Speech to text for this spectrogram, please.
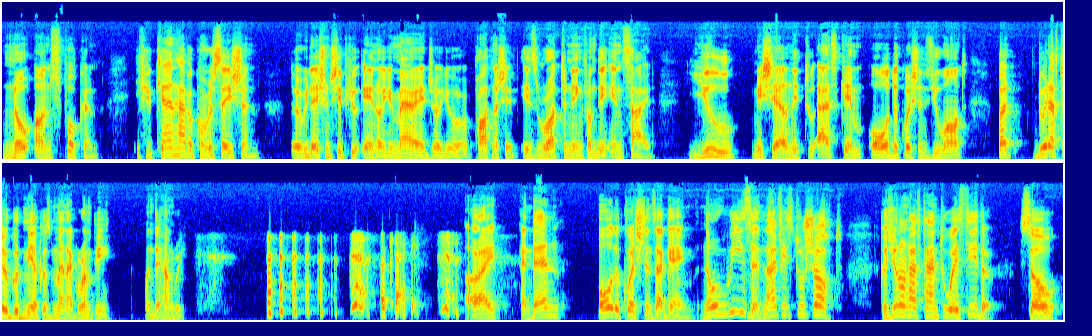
no unspoken. If you can't have a conversation, the relationship you're in or your marriage or your partnership is rotting from the inside. You, Michelle, need to ask him all the questions you want, but do it after a good meal because men are grumpy when they're hungry. okay. All right. And then all the questions are game. No reason. Life is too short because you don't have time to waste either. So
